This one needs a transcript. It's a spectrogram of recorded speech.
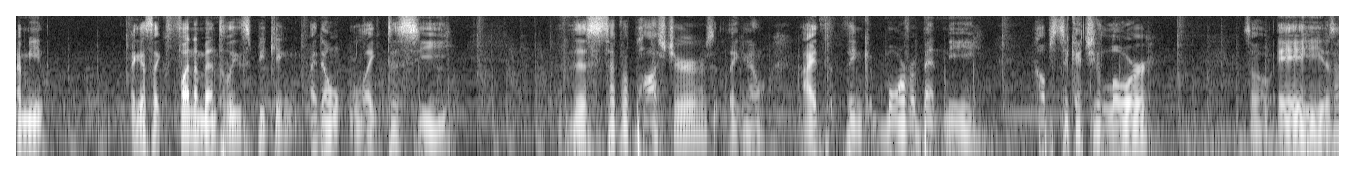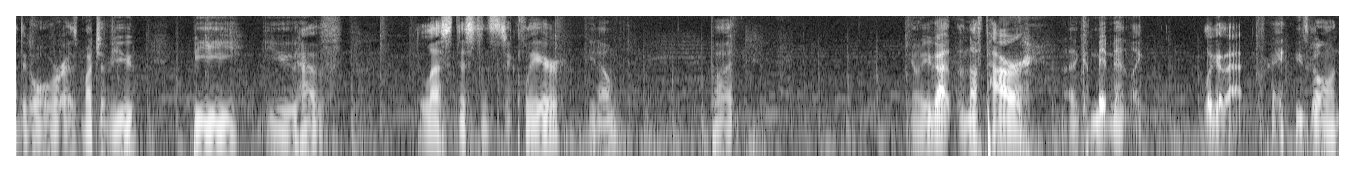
I mean, I guess like fundamentally speaking, I don't like to see this type of posture. Like you know, I th- think more of a bent knee helps to get you lower. So a he doesn't have to go over as much of you. B you have less distance to clear. You know, but you know you got enough power and commitment. Like look at that? He's going,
